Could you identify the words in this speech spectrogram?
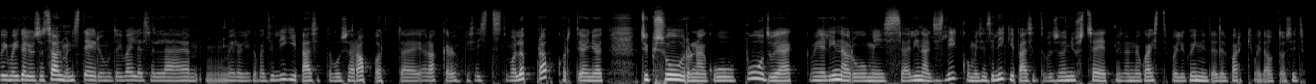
või ma igal juhul Sotsiaalministeerium tõi välja selle, meil oli ka veel see ligipääsetavuse raport ja rakkerühm, kes esitas oma lõppraporti, on ju, et et üks suur nagu puudujääk meie linnaruumis, linnalises liikumises ja ligipääsetavuses on just see, et meil on nagu hästi palju kõnniteedel parkivaid autosid.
